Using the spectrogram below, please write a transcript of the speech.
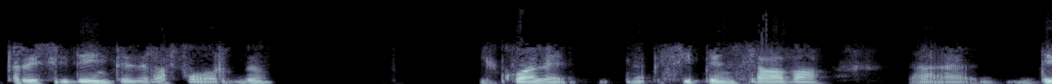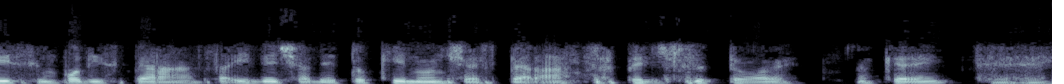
presidente della Ford, il quale si pensava eh, desse un po' di speranza, invece ha detto che non c'è speranza per il settore. ok? Mhm.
